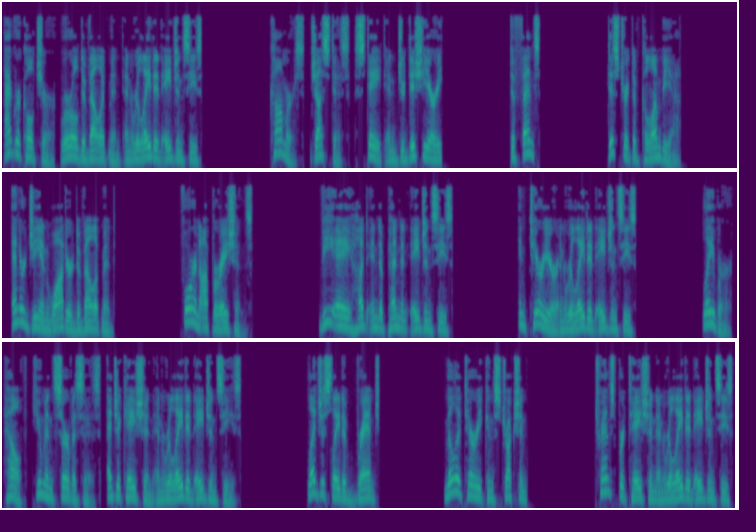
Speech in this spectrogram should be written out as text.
Agriculture, Rural Development and related agencies Commerce, Justice, State and Judiciary Defense District of Columbia Energy and Water Development Foreign Operations VA HUD Independent Agencies Interior and related agencies Labor, Health, Human Services, Education and related agencies Legislative branch Military construction Transportation and related agencies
